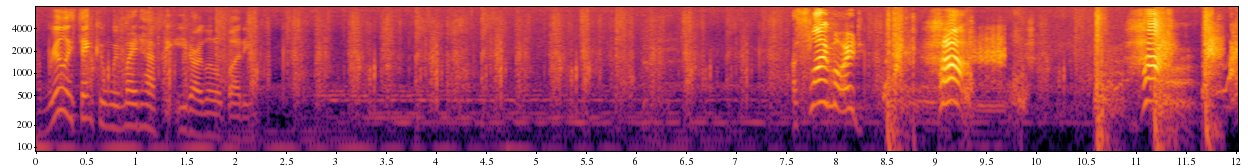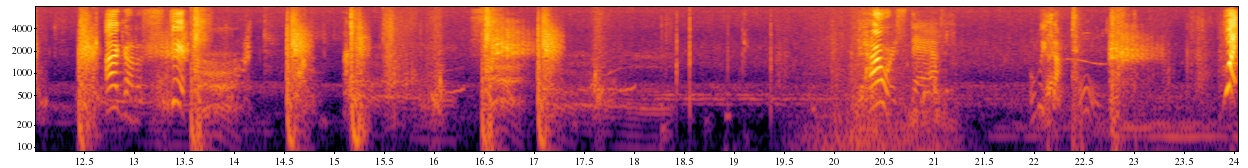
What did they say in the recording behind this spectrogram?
I'm really thinking we might have to eat our little buddy. Slimoid! Ha! Ha! I got a stick! Power staff. Oh, we got gold. What?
